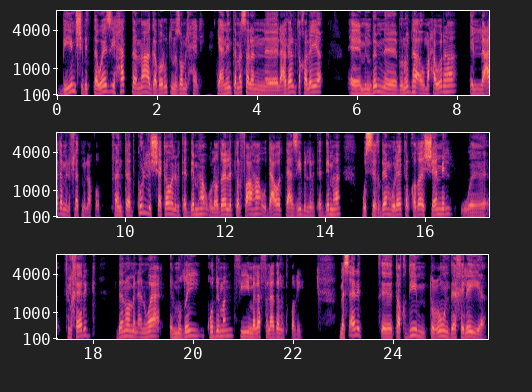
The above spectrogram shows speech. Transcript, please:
بيمشي بالتوازي حتى مع جبروت النظام الحالي. يعني أنت مثلا العدالة الانتقالية من ضمن بنودها أو محاورها عدم الإفلات من العقاب. فأنت بكل الشكاوى اللي بتقدمها والقضايا اللي بترفعها ودعوى التعذيب اللي بتقدمها واستخدام ولاية القضاء الشامل وفي الخارج ده نوع من أنواع المضي قدما في ملف العدالة الانتقالية. مسألة تقديم طعون داخلية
